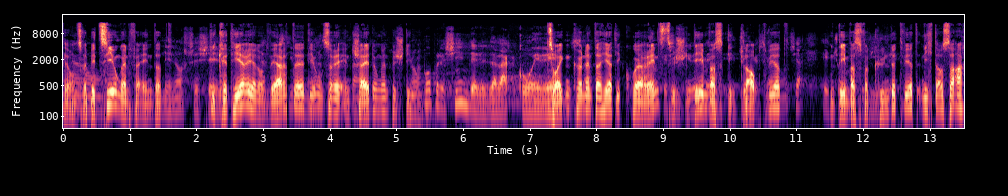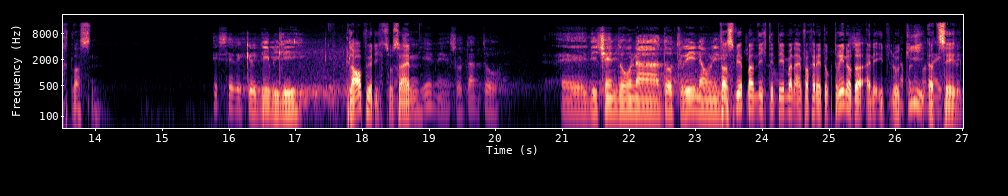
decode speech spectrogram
der unsere Beziehungen verändert, die Kriterien und Werte, die unsere Entscheidungen bestimmen. Zeugen können daher die Kohärenz zwischen dem, was geglaubt wird und dem, was verkündet wird, nicht außer Acht lassen. Glaubwürdig zu sein, das wird man nicht, indem man einfach eine Doktrin oder eine Ideologie erzählt.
